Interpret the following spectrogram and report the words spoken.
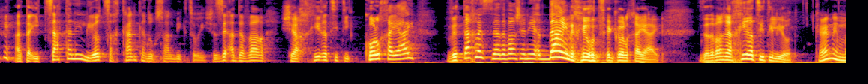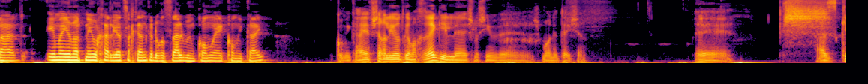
אתה הצעת לי להיות שחקן כדורסל מקצועי, שזה הדבר שהכי רציתי כל חיי, ותכלס זה הדבר שאני עדיין הכי רוצה כל חיי. זה הדבר שהכי רציתי להיות. כן, אם, אם היו נותנים לך להיות שחקן כדורסל במקום אה, קומיקאי. קומיקאי אפשר להיות גם אחרי גיל אה, 38-9. אז כ-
